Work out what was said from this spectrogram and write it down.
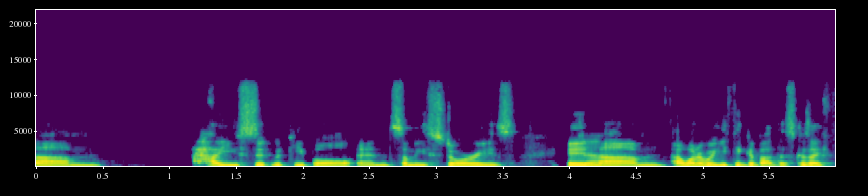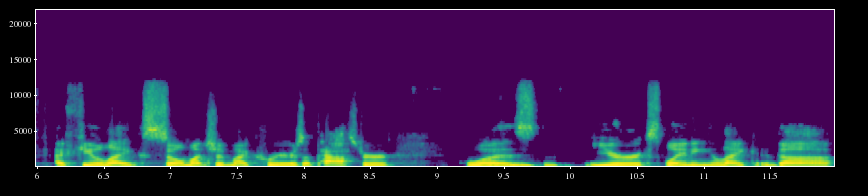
um, how you sit with people and some of these stories, it, yeah. um, I wonder what you think about this because I, I feel like so much of my career as a pastor was mm-hmm. you're explaining like the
